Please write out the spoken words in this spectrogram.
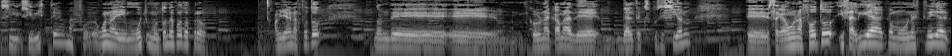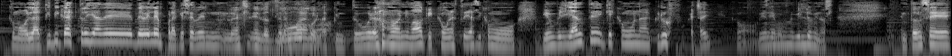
si, si viste una foto, bueno hay mucho, un montón de fotos, pero había una foto donde eh, con una cámara de, de alta exposición eh, sacamos una foto y salía como una estrella, como la típica estrella de, de Belén, por la que se ven en, en los dibujos, en las pinturas, los monos animados, que es como una estrella así como bien brillante, que es como una cruz, ¿cachai? Como bien, Sí, bien luminosa. Entonces,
